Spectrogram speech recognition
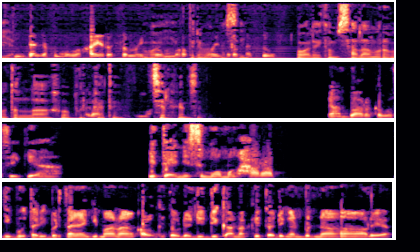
Iya. Jazakumullah khair. Assalamualaikum warahmatullahi wabarakatuh. Waalaikumsalam warahmatullahi wabarakatuh. Silakan Ustaz. Nah, barakallahu fiik ya. Kita ini semua mengharap Ibu tadi bertanya gimana kalau kita udah didik anak kita dengan benar ya,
